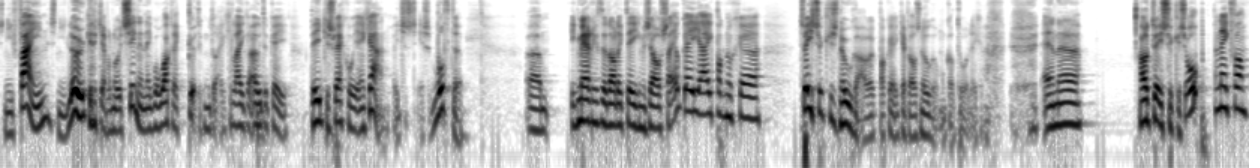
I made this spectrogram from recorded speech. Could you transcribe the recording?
Is niet fijn, is niet leuk en ik heb er nooit zin in. Ik word wakker, kut, ik moet er gelijk uit. Oké, dekens weggooien en gaan. Weet je, dat is de belofte. Ehm, ik merkte dat ik tegen mezelf zei, oké, ja, ik pak nog uh, twee stukjes Noga. Ik, pak, ik heb wel eens op mijn kantoor liggen. en uh, hou ik twee stukjes op en denk van,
